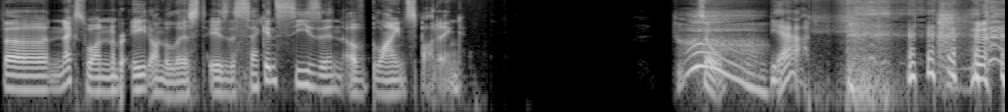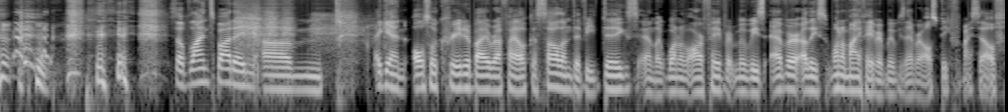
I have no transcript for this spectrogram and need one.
the next one, number eight on the list, is the second season of Blindspotting. So, Yeah. so Blindspotting um, again, also created by Rafael Casal and Daveed Diggs, and like one of our favorite movies ever, at least one of my favorite movies ever. I'll speak for myself.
